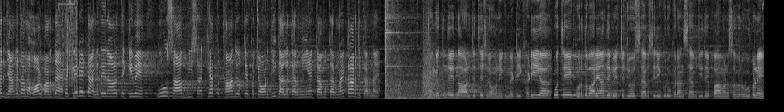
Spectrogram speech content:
ਜੇਕਰ ਜੰਗ ਦਾ ਮਾਹੌਲ ਬਣਦਾ ਹੈ, ਤਾਂ ਕਿਹੜੇ ਢੰਗ ਦੇ ਨਾਲ ਤੇ ਕਿਵੇਂ ਗੁਰੂ ਸਾਹਿਬ ਦੀ ਸੁਰੱਖਿਅਤ ਥਾਂ ਦੇ ਉੱਤੇ ਪਹੁੰਚਾਉਣ ਦੀ ਗੱਲ ਕਰਨੀ ਹੈ, ਕੰਮ ਕਰਨਾ ਹੈ, ਕਾਰਜ ਕਰਨਾ ਹੈ? ਸੰਗਤ ਦੇ ਨਾਲ ਜਿੱਥੇ ਸ਼੍ਰੋਮਣੀ ਕਮੇਟੀ ਖੜੀ ਆ, ਉੱਥੇ ਗੁਰਦੁਆਰਿਆਂ ਦੇ ਵਿੱਚ ਜੋ ਸਾਹਿਬ ਸ੍ਰੀ ਗੁਰੂ ਗ੍ਰੰਥ ਸਾਹਿਬ ਜੀ ਦੇ ਪਾਵਨ ਸਰੂਪ ਨੇ,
